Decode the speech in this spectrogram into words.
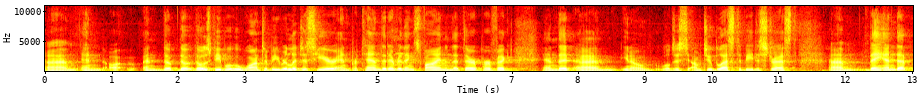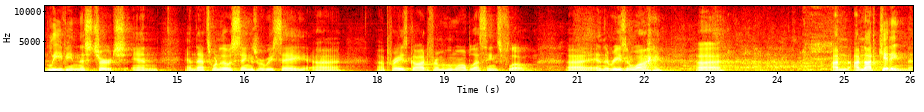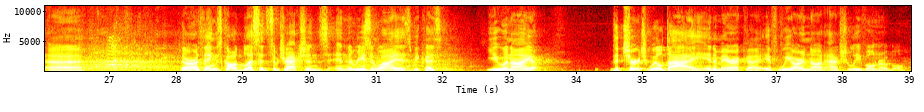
Um, and uh, and the, the, those people who want to be religious here and pretend that everything's fine and that they're perfect and that, um, you know, we'll just, I'm too blessed to be distressed, um, they end up leaving this church. And, and that's one of those things where we say, uh, uh, Praise God from whom all blessings flow. Uh, and the reason why, uh, I'm, I'm not kidding. There are things called blessed subtractions. And the reason why is because you and I, the church will die in America if we are not actually vulnerable.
